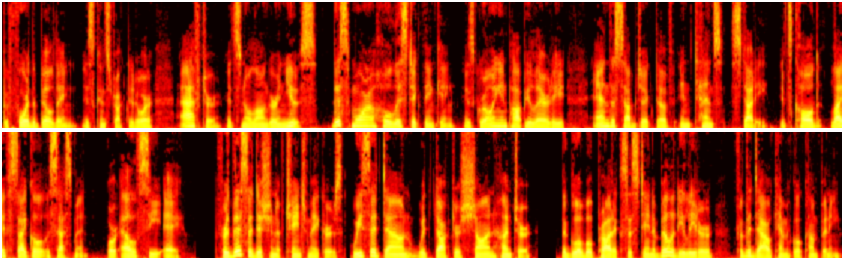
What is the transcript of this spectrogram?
before the building is constructed or after it's no longer in use? This more holistic thinking is growing in popularity and the subject of intense study. It's called Life Cycle Assessment, or LCA. For this edition of Changemakers, we sit down with Dr. Shawn Hunter, the Global Product Sustainability Leader for the Dow Chemical Company.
